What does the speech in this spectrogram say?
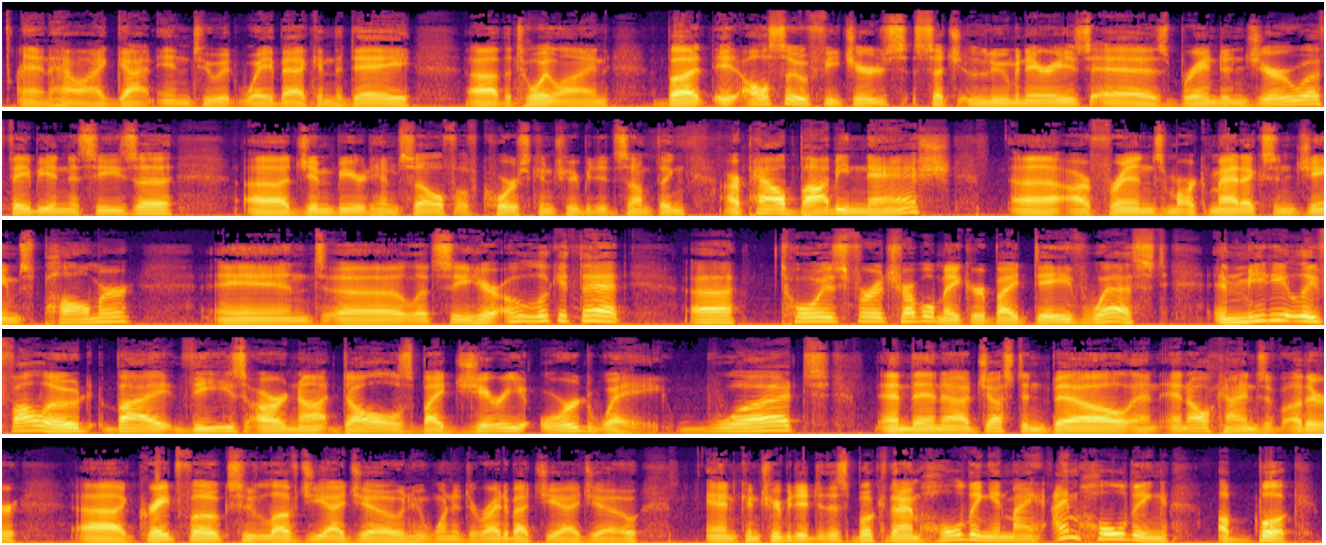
and how I got into it way back in the day, uh, the toy line. But it also features such luminaries as Brandon Jerwa, Fabian Nicieza, uh, Jim Beard himself, of course, contributed something. Our pal Bobby Nash, uh, our friends Mark Maddox and James Palmer, and uh, let's see here. Oh, look at that. Uh, Toys for a Troublemaker by Dave West, immediately followed by These Are Not Dolls by Jerry Ordway. What? And then uh, Justin Bell and, and all kinds of other uh, great folks who love G.I. Joe and who wanted to write about G.I. Joe and contributed to this book that I'm holding in my. I'm holding a book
